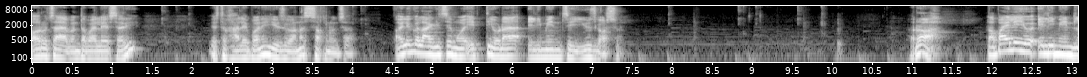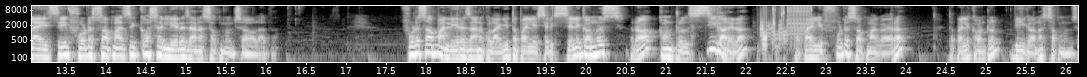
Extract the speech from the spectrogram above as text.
अरू चाह्यो भने तपाईँले यसरी यस्तो खाले पनि युज गर्न सक्नुहुन्छ। अहिलेको लागि चाहिँ म यतिवटा एलिमेन्ट चाहिँ युज गर्छु। र तपाईँले यो एलिमेन्टलाई चाहिँ फोटोसपमा चाहिँ कसरी लिएर जान सक्नुहुन्छ होला त? फोटोसपमा लिएर जानको लागि तपाईँले यसरी सेलेक्ट गर्नुहोस् र कन्ट्रोल सी गरेर तपाईँले फोटोसपमा गएर तपाईँले कन्ट्रोल भी गर्न सक्नुहुन्छ।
